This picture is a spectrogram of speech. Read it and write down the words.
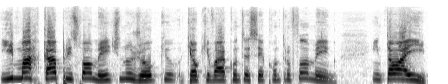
e marcar principalmente no jogo que, que é o que vai acontecer contra o Flamengo. Então aí,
